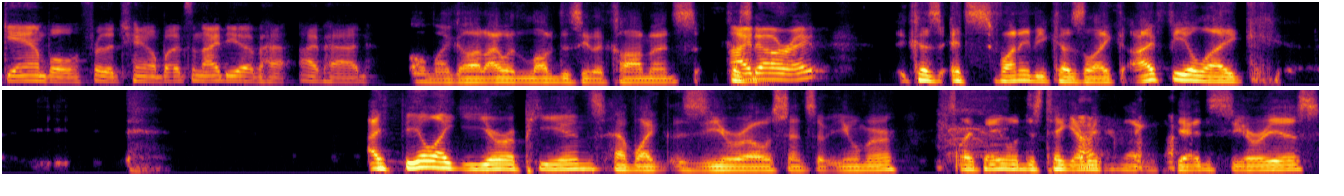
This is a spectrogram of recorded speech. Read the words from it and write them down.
gamble for the channel, but it's an idea I've, ha- I've had. Oh my god, I would love to see the comments. I know, right? because it's funny because like I feel like I feel like Europeans have like zero sense of humor. It's like they will just take everything like dead serious.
